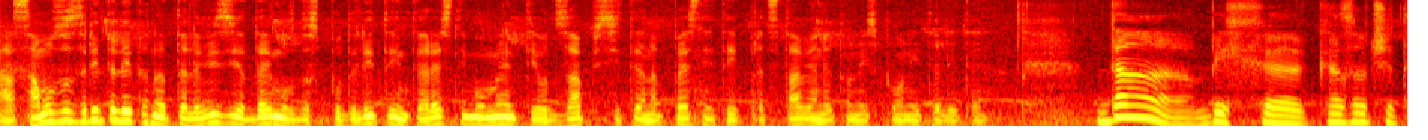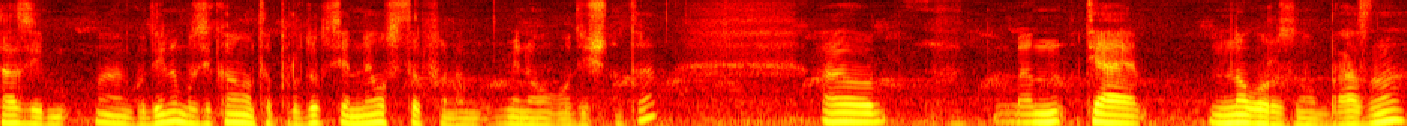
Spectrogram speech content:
А само за зрителите на телевизия Деймос да споделите интересни моменти от записите на песните и представянето на изпълнителите. Да, бих казал, че тази година музикалната продукция не отстъпва на миналогодишната. Тя е много разнообразна.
